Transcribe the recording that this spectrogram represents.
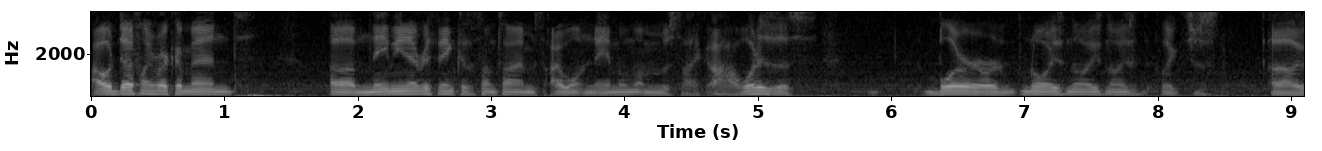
I would definitely recommend um, naming everything because sometimes I won't name them. I'm just like, ah, oh, what is this? Blur or noise, noise, noise. Like just uh,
